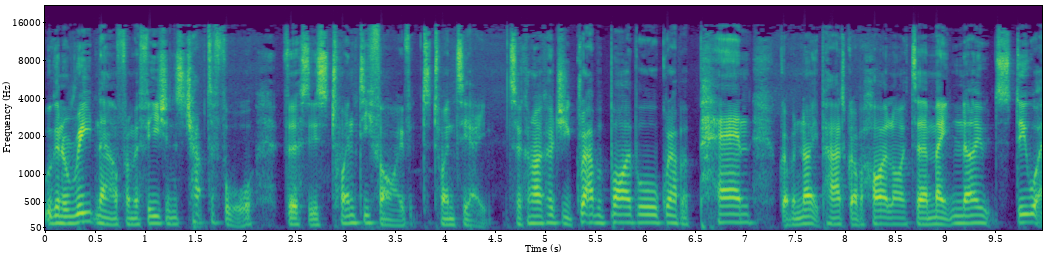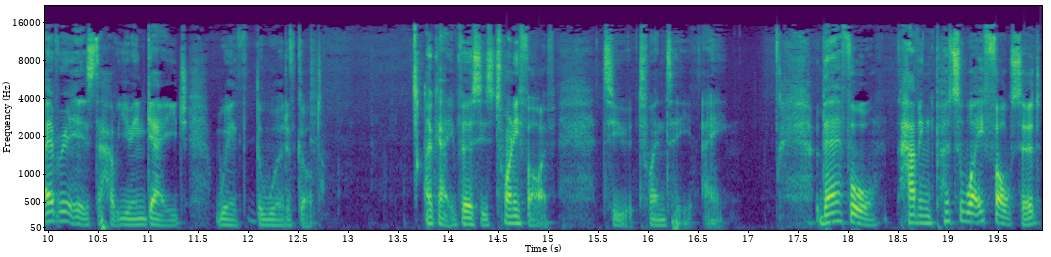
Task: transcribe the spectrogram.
we're going to read now from Ephesians chapter 4, verses 25 to 28. So can I encourage you grab a Bible, grab a pen, grab a notepad, grab a highlighter, make notes, do whatever it is to help you engage with the Word of God. Okay, verses 25 to 28. Therefore, having put away falsehood,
